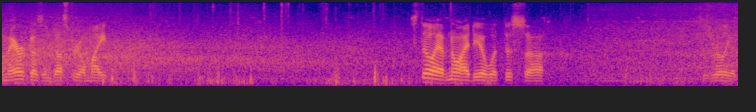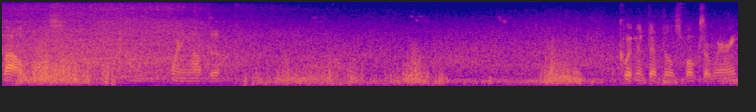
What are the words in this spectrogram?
America's industrial might. Still have no idea what this, uh, this is really about. Just pointing out the equipment that those folks are wearing.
